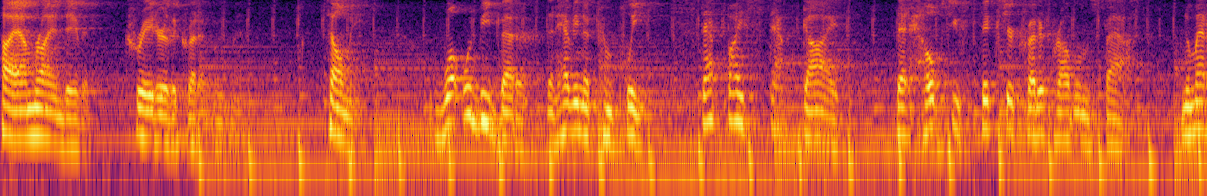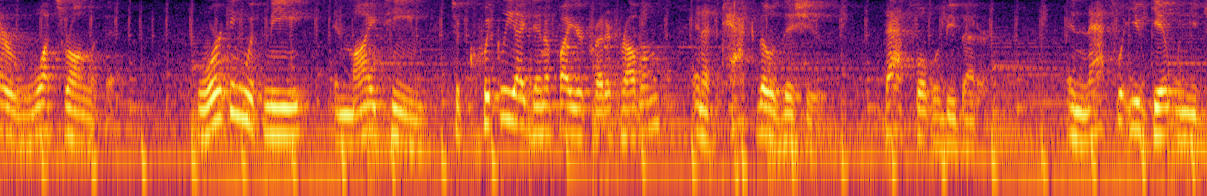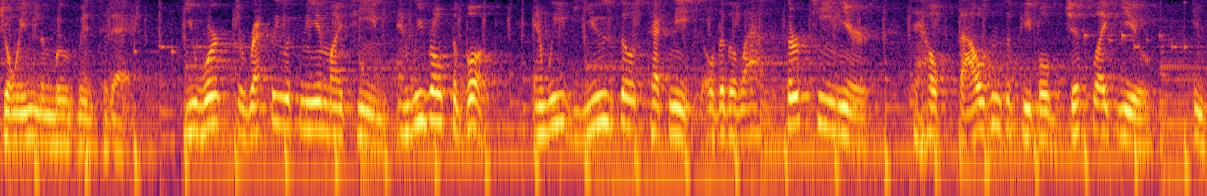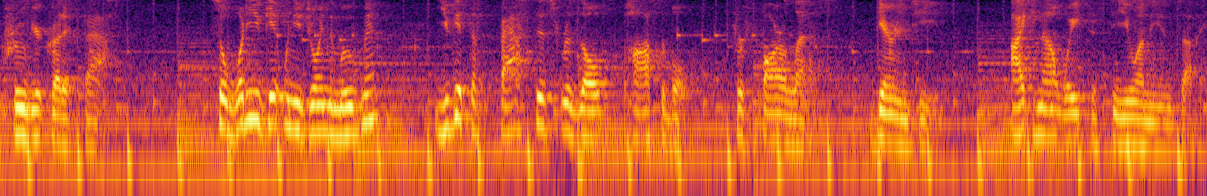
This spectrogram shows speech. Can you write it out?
Hi, I'm Ryan David, creator of the Credit Movement. Tell me, what would be better than having a complete step-by-step guide that helps you fix your credit problems fast, no matter what's wrong with it? Working with me and my team to quickly identify your credit problems and attack those issues, that's what would be better. And that's what you get when you join the movement today. You work directly with me and my team, and we wrote the book, and we've used those techniques over the last 13 years to help thousands of people just like you improve your credit fast. So what do you get when you join the movement? You get the fastest results possible for far less, guaranteed. I cannot wait to see you on the inside.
